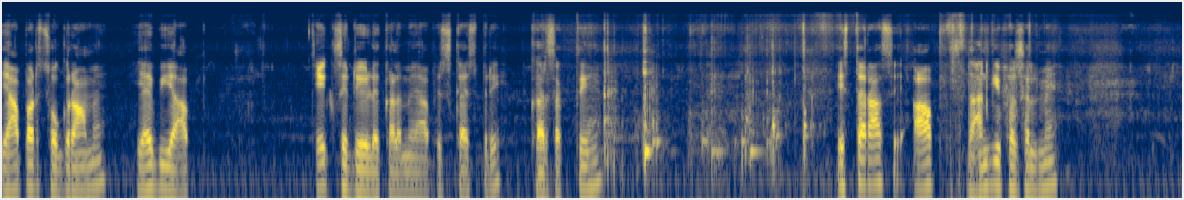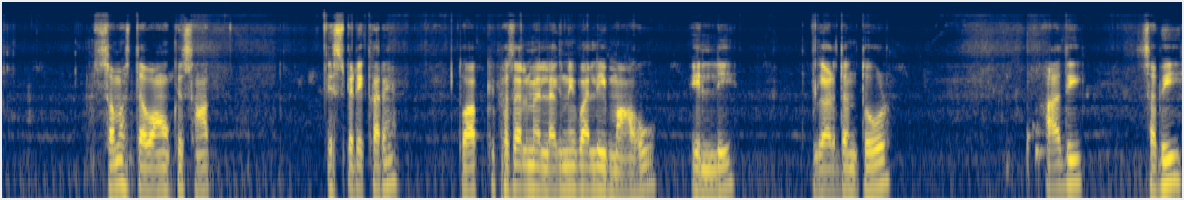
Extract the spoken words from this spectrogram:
यहाँ पर 100 ग्राम है, यह भी आप एक से डेढ़ एकड़ में आप इसका स्प्रे कर सकते हैं। इस तरह से आप धान की फ़सल में समस्त दवाओं के साथ स्प्रे करें। तो आपकी फ़सल में लगने वाली माहू, इल्ली, गर्दन तोड़ आदि सभी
